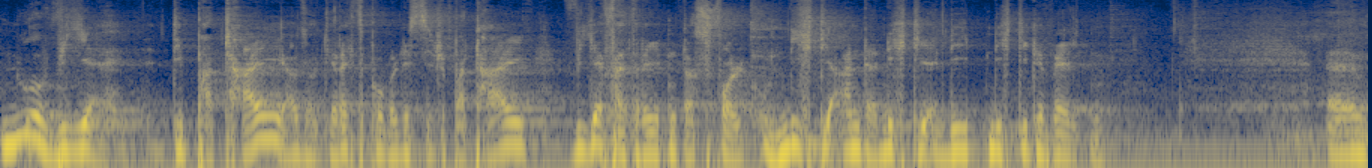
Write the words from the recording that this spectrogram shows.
nur wir, die Partei, also die rechtspopulistische Partei, wir vertreten das Volk und nicht die anderen, nicht die Eliten, nicht die Gewählten. Ähm,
